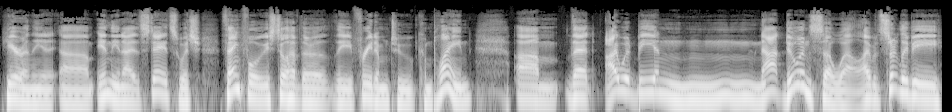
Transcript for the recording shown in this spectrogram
here in the um, in the United States, which thankfully we still have the the freedom to complain, um, that I would be in not doing so well. I would certainly be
